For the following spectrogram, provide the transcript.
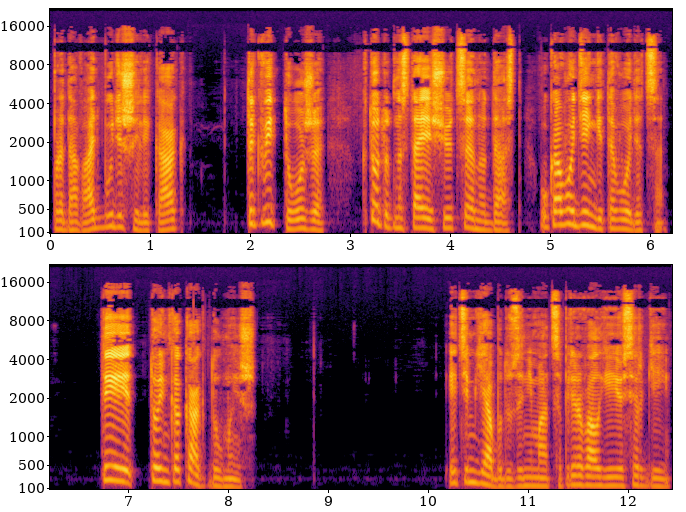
«Продавать будешь или как?» «Так ведь тоже. Кто тут настоящую цену даст? У кого деньги-то водятся? Ты, Тонька, как думаешь?» «Этим я буду заниматься», — прервал ее Сергей.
